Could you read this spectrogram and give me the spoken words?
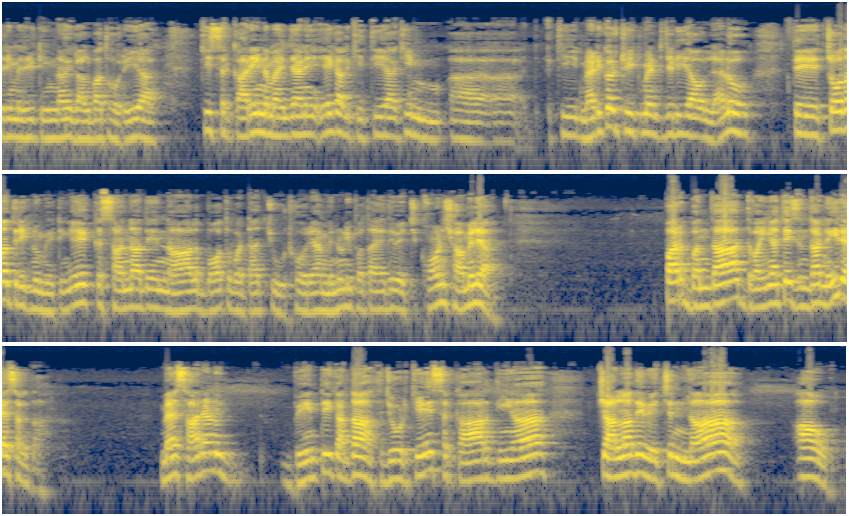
ਜਿਹੜੀ ਮੇਰੀ ਟੀਮ ਨਾਲ ਵੀ ਗੱਲਬਾਤ ਹੋ ਰਹੀ ਆ। ਕਿ ਸਰਕਾਰੀ ਨੁਮਾਇੰਦਿਆਂ ਨੇ ਇਹ ਗੱਲ ਕੀਤੀ ਆ ਕਿ ਕਿ ਮੈਡੀਕਲ ਟ੍ਰੀਟਮੈਂਟ ਜਿਹੜੀ ਆ ਉਹ ਲੈ ਲਓ ਤੇ 14 ਤਰੀਕ ਨੂੰ ਮੀਟਿੰਗ। ਇਹ ਕਿਸਾਨਾਂ ਦੇ ਨਾਲ ਬਹੁਤ ਵੱਡਾ ਝੂਠ ਹੋ ਰਿਹਾ। ਮੈਨੂੰ ਨਹੀਂ ਪਤਾ ਇਹਦੇ ਵਿੱਚ ਕੌਣ ਸ਼ਾਮਿਲ ਆ। ਪਰ ਬੰਦਾ ਦਵਾਈਆਂ ਤੇ ਜ਼ਿੰਦਾ ਨਹੀਂ ਰਹਿ ਸਕਦਾ। ਮੈਂ ਸਾਰਿਆਂ ਨੂੰ ਬੇਨਤੀ ਕਰਦਾ ਹੱਥ ਜੋੜ ਕੇ ਸਰਕਾਰ ਦੀਆਂ ਚਾਲਾਂ ਦੇ ਵਿੱਚ ਨਾ ਆਓ।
